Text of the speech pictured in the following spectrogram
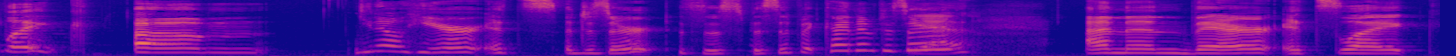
like um you know here it's a dessert it's a specific kind of dessert Yeah. and then there it's like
